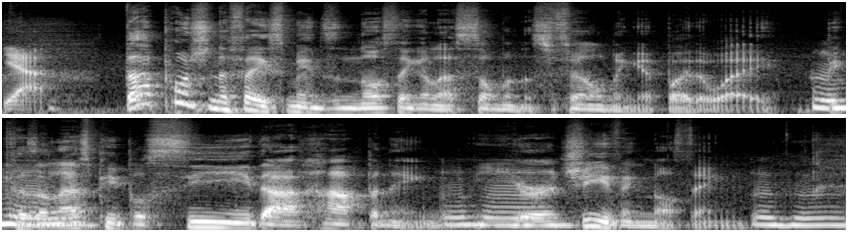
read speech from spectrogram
Yeah. That punch in the face means nothing unless someone is filming it, by the way. Because Mm-hmm. unless people see that happening, you're achieving nothing. Mm-hmm.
